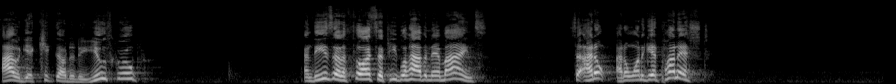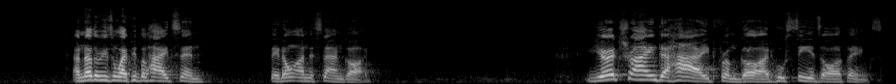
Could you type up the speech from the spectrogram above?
I would get kicked out of the youth group. And these are the thoughts that people have in their minds. So I don't I don't want to get punished. Another reason why people hide sin, they don't understand God. You're trying to hide from God who sees all things.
